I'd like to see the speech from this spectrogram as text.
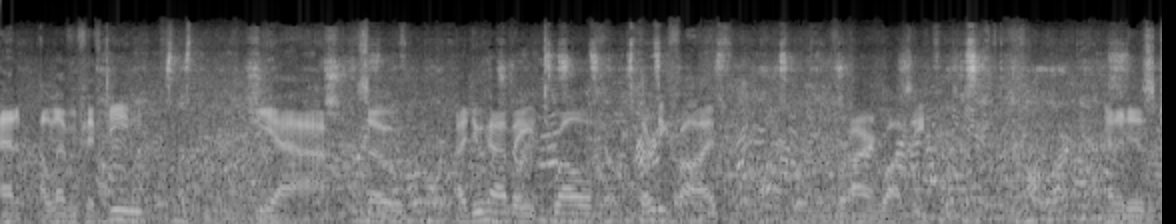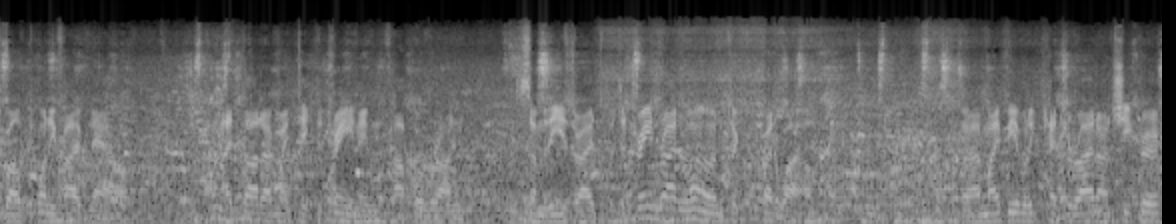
at 11:15, yeah. So I do have a 12:35 for Iron Gwazi, and it is 12:25 now. I thought I might take the train and hop over on some of these rides, but the train ride alone took quite a while. So I might be able to catch a ride on SheiKra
